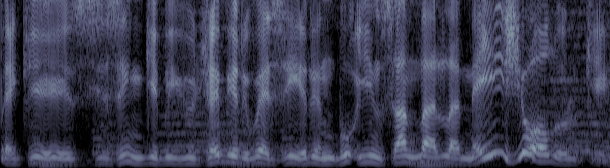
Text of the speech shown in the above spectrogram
Peki sizin gibi yüce bir vezirin bu insanlarla ne işi olur ki?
